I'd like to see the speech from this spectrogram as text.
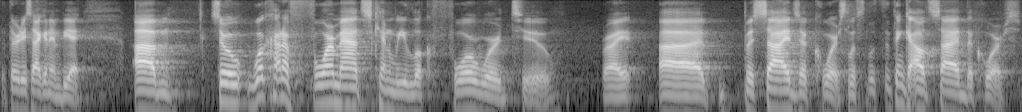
the 30 second MBA. Um, so what kind of formats can we look forward to, right? uh, besides a course? Let's, let's think outside the course.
